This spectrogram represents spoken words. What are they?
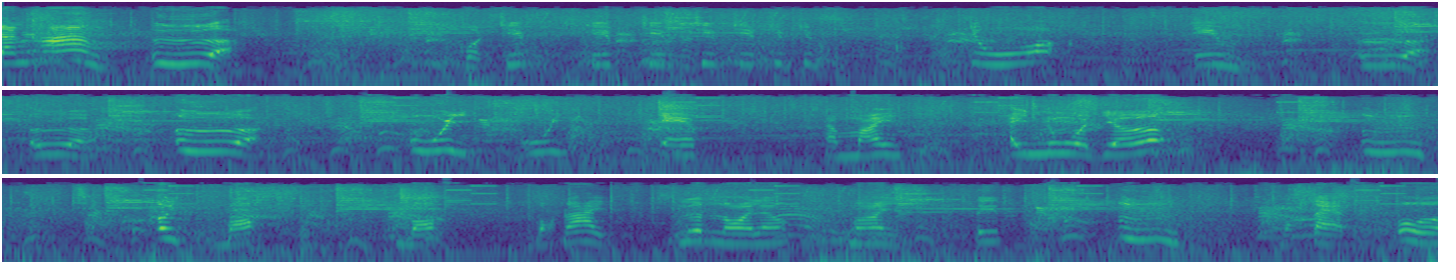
ด้านข้าง เออกดชิปชิปชิปชิปชิปชิปชิปจัว จิ้ม เอือเอือเอืออุ้ยอุ้ยเจ็บทำไม ไอ้หนวดเยอะ อืมเอ้ยบล็อกบล็อกบล็อกได้ เลือดน้อยแล้ว ไม่ ติด อืมบล็อกแตกเออ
